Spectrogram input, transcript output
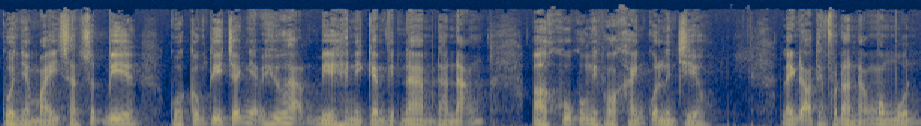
của nhà máy sản xuất bia của công ty trách nhiệm hữu hạn bia Henneken Việt Nam Đà Nẵng ở khu công nghiệp Hòa Khánh, quận Liên Triều. Lãnh đạo thành phố Đà Nẵng mong muốn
